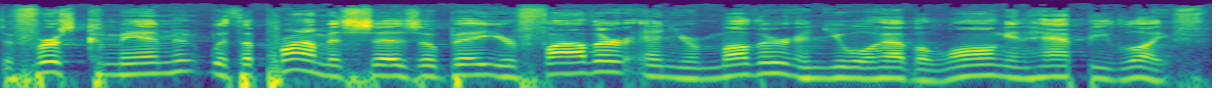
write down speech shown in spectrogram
The first commandment with a promise says, Obey your father and your mother, and you will have a long and happy life.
